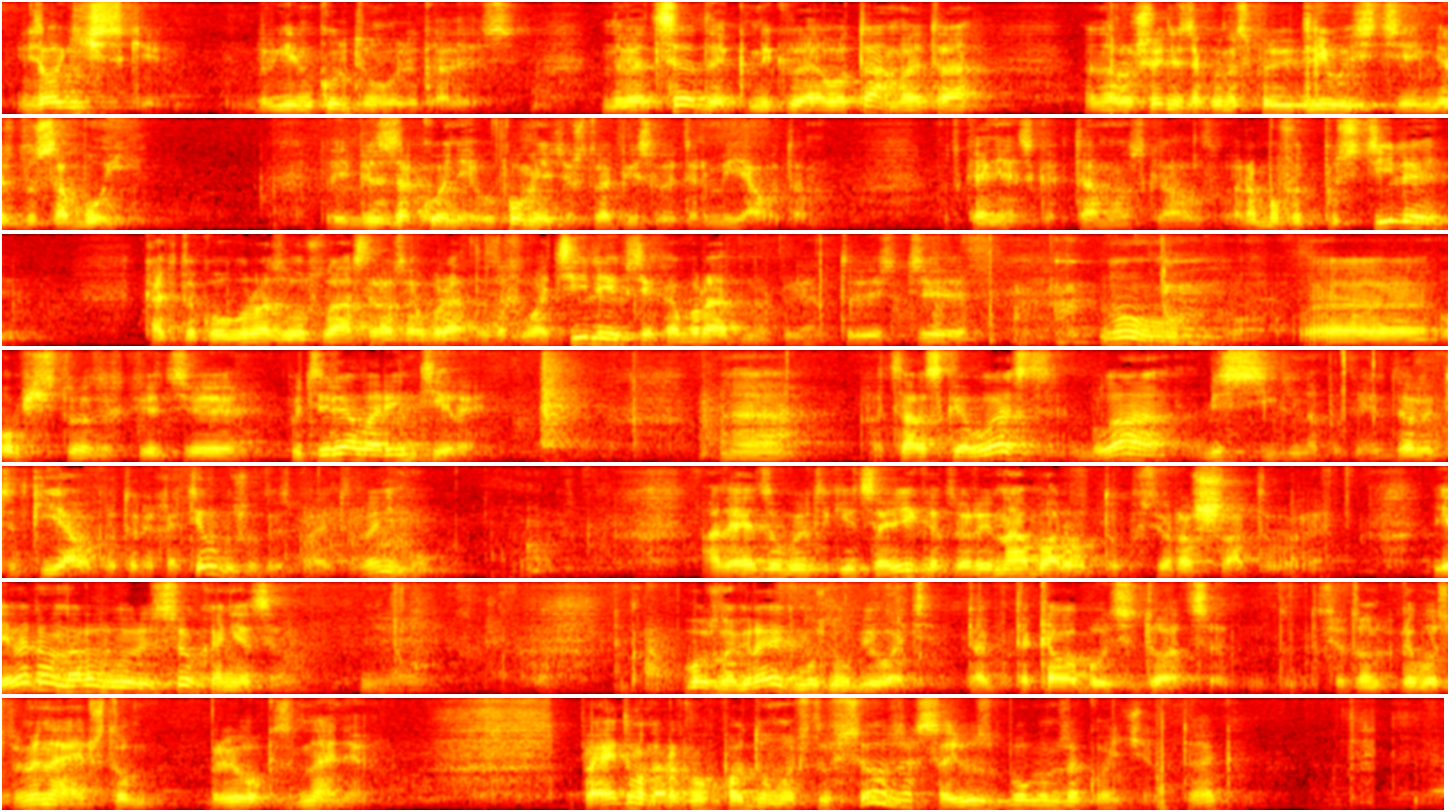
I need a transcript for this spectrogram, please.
идеологически, другими культами увлекались. Навецедек, микве вот там, это нарушение закона справедливости между собой. То есть беззаконие. Вы помните, что описывает Армияу там? Вот конец, как там он сказал, рабов отпустили, как только угроза ушла, сразу обратно захватили всех обратно. Блин. То есть, э, ну, э, общество, так сказать, э, потеряло ориентиры. Э, царская власть была бессильна. Даже Циткияу, который хотел бы что-то исправить, уже не мог. А до этого были такие цари, которые наоборот только все расшатывали. И в этом народ говорит, все, конец им. Можно грабить, можно убивать. Так, такова будет ситуация. Это он как бы вспоминает, что привело к изгнанию. Поэтому народ мог подумать, что все, союз с Богом закончен. Так?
